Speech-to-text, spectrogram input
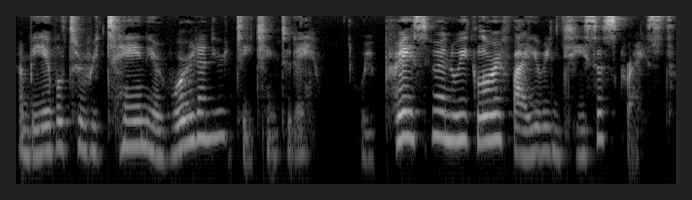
and be able to retain your word and your teaching today. We praise you and we glorify you in Jesus Christ.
